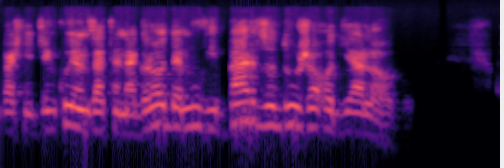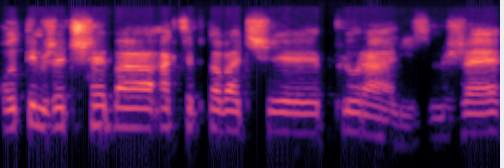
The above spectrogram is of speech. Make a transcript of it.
właśnie dziękując za tę nagrodę mówi bardzo dużo o dialogu o tym, że trzeba akceptować e, pluralizm, że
